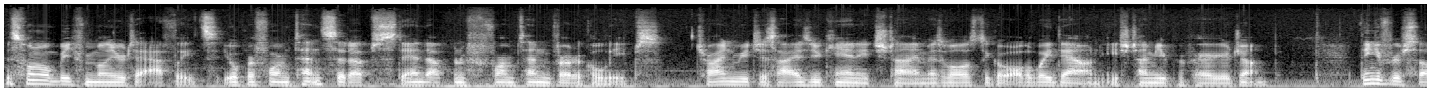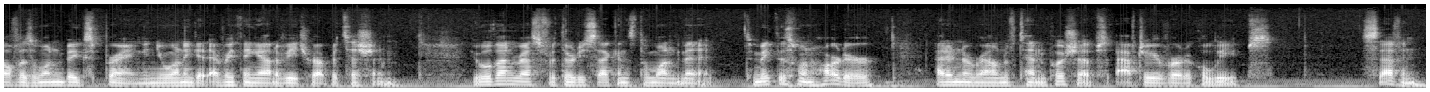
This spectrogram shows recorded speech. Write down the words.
This one will be familiar to athletes. You'll perform 10 sit ups, stand up, and perform 10 vertical leaps. Try and reach as high as you can each time, as well as to go all the way down each time you prepare your jump. Think of yourself as one big spring, and you want to get everything out of each repetition. You will then rest for 30 seconds to 1 minute. To make this one harder, add in a round of 10 push ups after your vertical leaps. 7.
